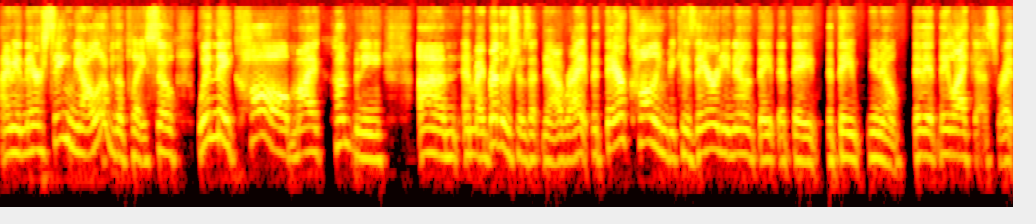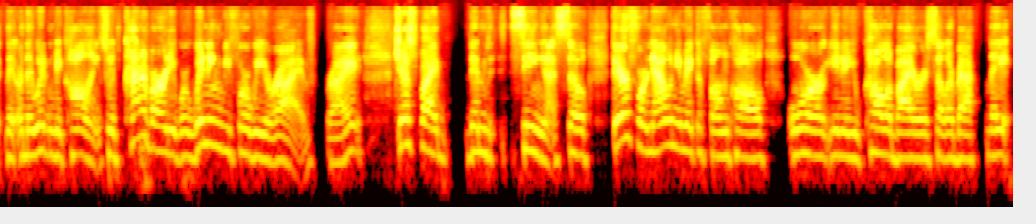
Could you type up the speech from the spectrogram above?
I mean, they're seeing me all over the place. So when they call my company, um, and my brother shows up now, right? But they're calling because they already know that they that they that they you know they, they like us, right? They, or they wouldn't be calling. So we've kind of already we're winning before we arrive, right? Just by them seeing us. So therefore, now when you make a phone call or you know you call a buyer or seller back, they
